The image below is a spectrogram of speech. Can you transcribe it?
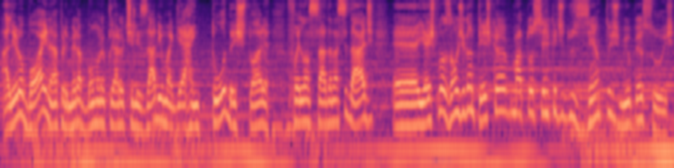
A Little Boy, né, a primeira bomba nuclear utilizada em uma guerra em toda a história, foi lançada na cidade é, e a explosão gigantesca matou cerca de 200 mil pessoas,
